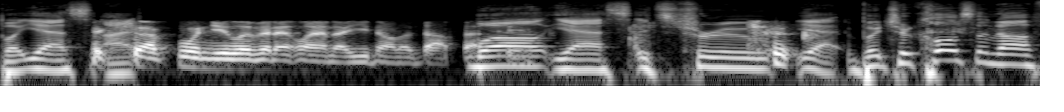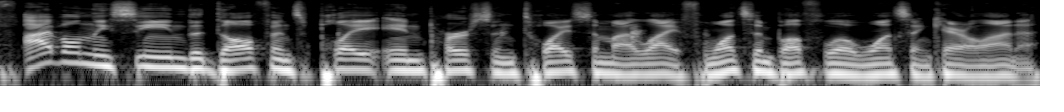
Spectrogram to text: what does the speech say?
But yes, I, Except when you live in Atlanta, you don't adopt that. well, team. yes, it's true. Yeah, but you're close enough. I've only seen the Dolphins play in person twice in my life once in Buffalo, once in Carolina.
